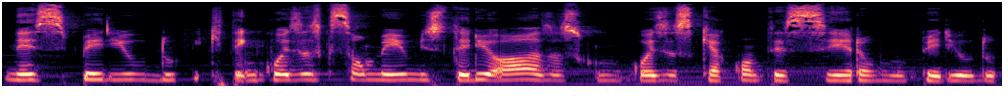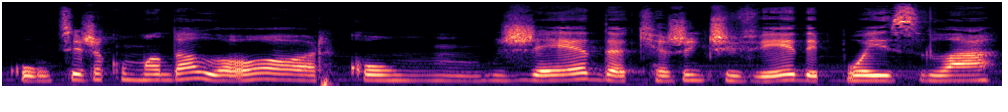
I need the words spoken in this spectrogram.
nesse período e que tem coisas que são meio misteriosas, com coisas que aconteceram no período com, seja com Mandalor, com Jeddah que a gente vê depois lá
